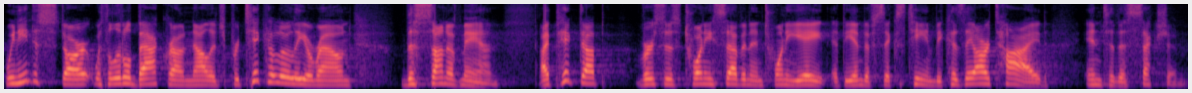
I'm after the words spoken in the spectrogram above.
we need to start with a little background knowledge, particularly around the Son of Man. I picked up verses 27 and 28 at the end of 16 because they are tied into this section.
